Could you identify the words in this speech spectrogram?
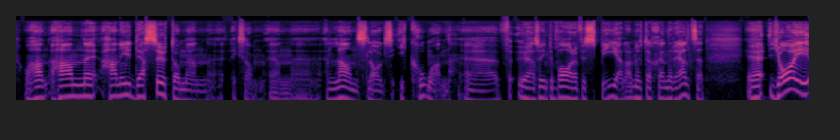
och han, han, han är ju dessutom en, liksom, en, eh, en landslagsikon. Eh, alltså inte bara för spelaren utan generellt sett. Jag är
